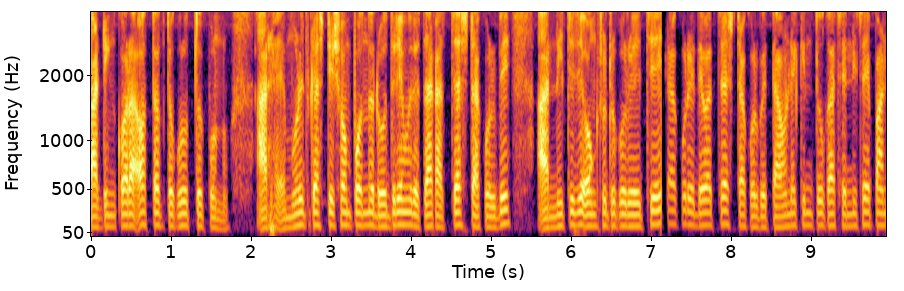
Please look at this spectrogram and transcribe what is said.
কাটিং করা অত্যন্ত গুরুত্বপূর্ণ। আর হ্যাঁ মরিচ গাছটি সম্পূর্ণ রোদের মধ্যে থাকার চেষ্টা করবে। আর নিচে যে অংশটুকু রয়েছে, এটা করে দেওয়ার চেষ্টা করবে। তাহলে কিন্তু গাছের নিচে পানি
